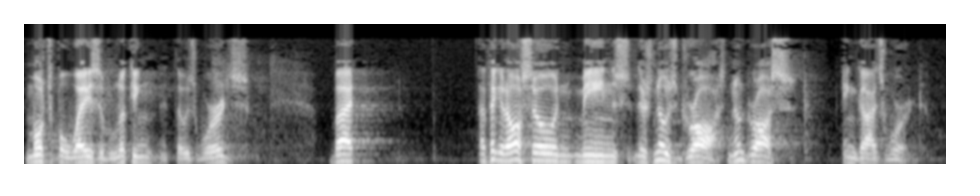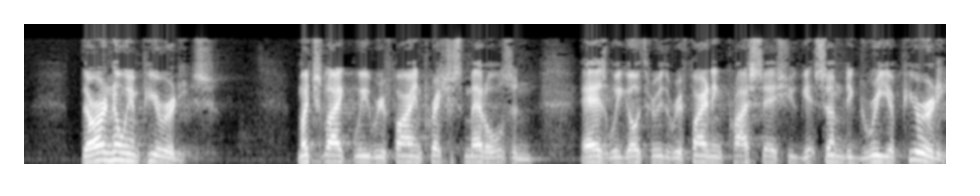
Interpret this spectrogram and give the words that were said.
multiple ways of looking at those words. But I think it also means there's no dross, no dross in God's Word. There are no impurities. Much like we refine precious metals and as we go through the refining process, you get some degree of purity.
